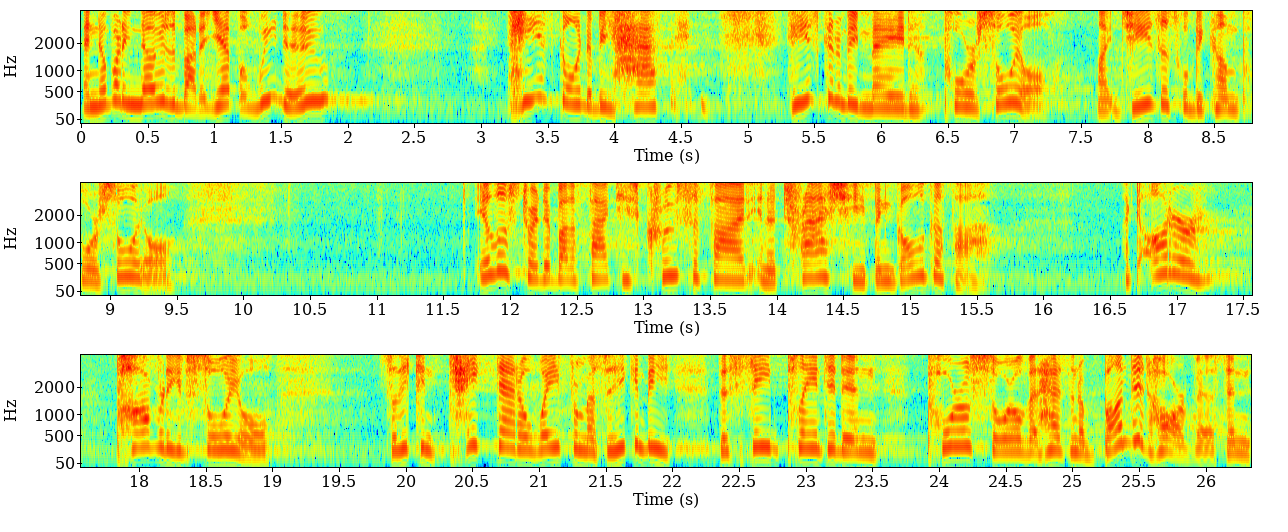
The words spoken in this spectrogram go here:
And nobody knows about it yet, but we do. He's going to be half, he's going to be made poor soil. Like Jesus will become poor soil. Illustrated by the fact he's crucified in a trash heap in Golgotha. Like utter poverty of soil. So he can take that away from us. So he can be the seed planted in poor soil that has an abundant harvest and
